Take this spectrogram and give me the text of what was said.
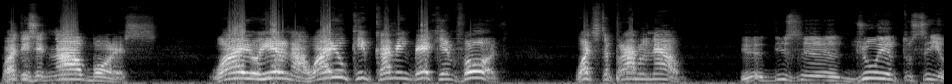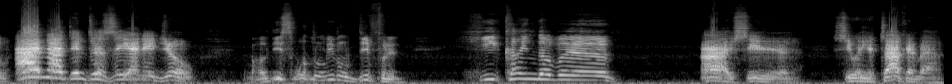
What is it now, Boris? Why are you here now? Why you keep coming back and forth? What's the problem now? Yeah, this uh, Jew here to see you. I'm not interested in any Jew. Well, this one's a little different. He kind of, uh, I see. Uh, see what you're talking about.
